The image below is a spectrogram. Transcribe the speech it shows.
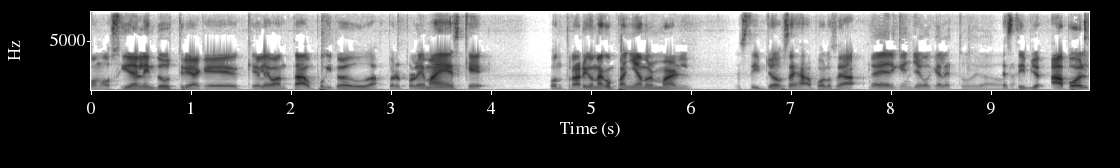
conocida en la industria que, que levanta un poquito de dudas. Pero el problema es que, contrario a una compañía normal, Steve Jobs es Apple. O sea, quién llegó aquí al estudio ahora. Steve Jobs, Apple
